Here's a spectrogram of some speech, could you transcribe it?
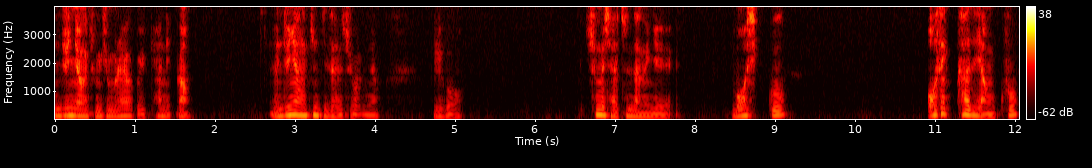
연준이 형 중심으로 해갖고 이렇게 하니까 연준이 형은 춤 진짜 잘 추거든요. 그리고 춤을 잘 춘다는 게 멋있고 어색하지 않고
